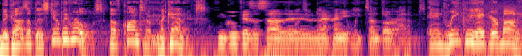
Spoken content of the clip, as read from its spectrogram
because of the stupid rules of quantum mechanics. Głupie zasady Once you're done, mechaniki we take your kwantowej. atoms and recreate your body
